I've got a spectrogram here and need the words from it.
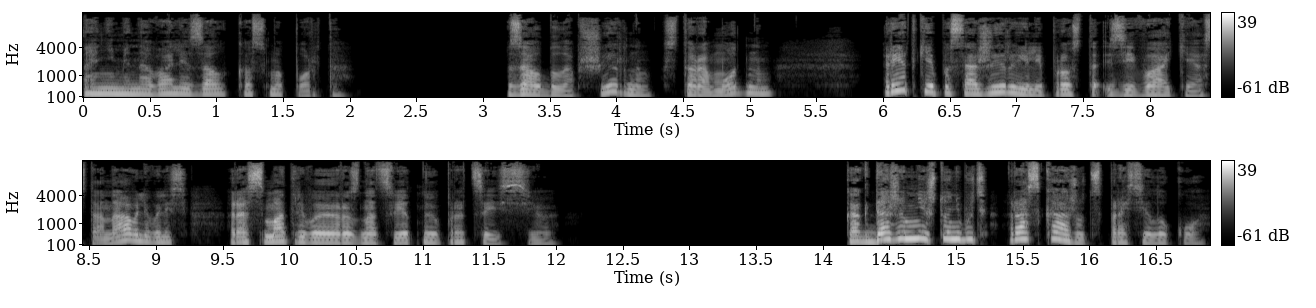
Они миновали зал космопорта. Зал был обширным, старомодным. Редкие пассажиры или просто зеваки останавливались, рассматривая разноцветную процессию. «Когда же мне что-нибудь расскажут?» — спросила Ко.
